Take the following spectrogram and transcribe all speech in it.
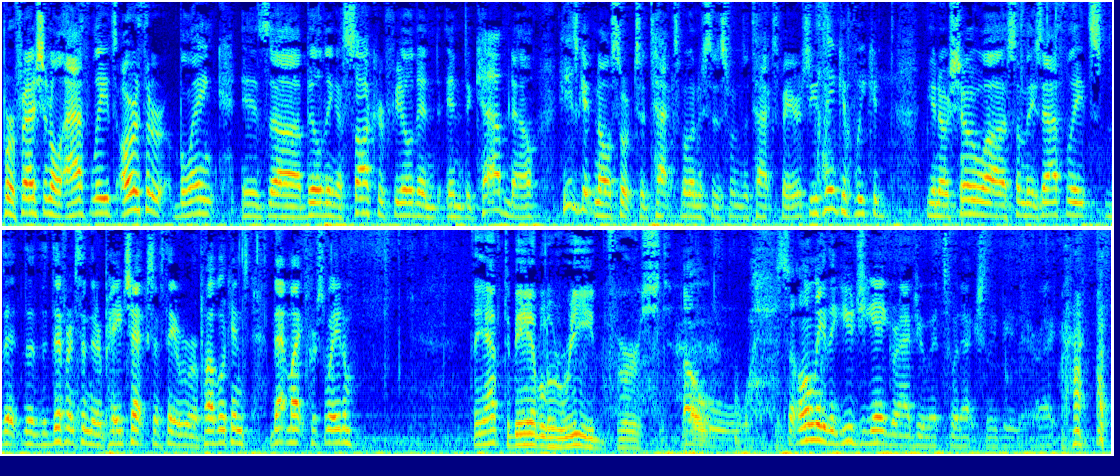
professional athletes? Arthur Blank is uh, building a soccer field in, in DeKalb now. He's getting all sorts of tax bonuses from the taxpayers. Do you think if we could, you know, show uh, some of these athletes that the, the difference in their paychecks if they were Republicans, that might persuade them? They have to be able to read first. Oh, so only the UGA graduates would actually be there, right?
